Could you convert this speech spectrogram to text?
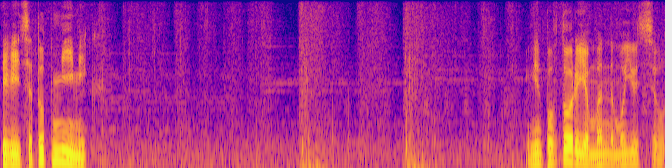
Дивіться, тут мімік. Він повторює мене мою цю.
